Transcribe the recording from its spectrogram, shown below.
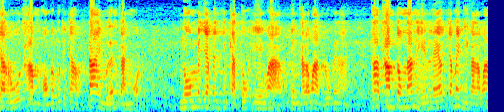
จะรู้ธรรมของพระพุทธเจ้าได้เหมือนกันหมดโยมไม่จะเป็นเป็นกัดตัวเองว่าเป็นคารวะรู้ไม่ได้ ถ้าทำตรงนั้นเห็นแล้วจะไม่มีคารวะ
